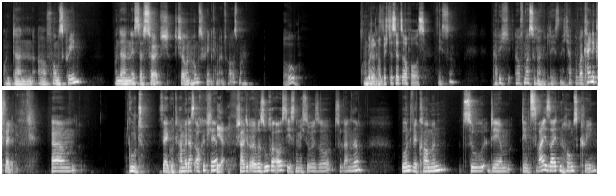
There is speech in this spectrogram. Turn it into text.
und dann auf Homescreen und dann ist das Search, Show und Homescreen kann man einfach ausmachen. Oh. Und Gut, dann ist- habe ich das jetzt auch raus. Siehst du? Habe ich auf Mastodon gelesen. Ich habe aber keine Quelle. Ähm, gut, sehr gut. Haben wir das auch geklärt? Ja. Schaltet eure Suche aus, die ist nämlich sowieso zu langsam. Und wir kommen zu dem, dem zwei Seiten Homescreen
